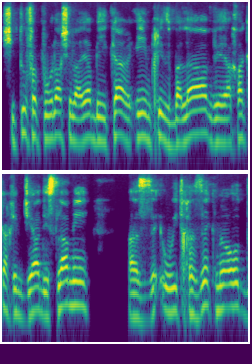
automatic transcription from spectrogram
שיתוף הפעולה שלה היה בעיקר עם חיזבאללה ואחר כך עם ג'יהאד איסלאמי, אז הוא התחזק מאוד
